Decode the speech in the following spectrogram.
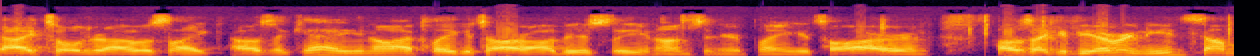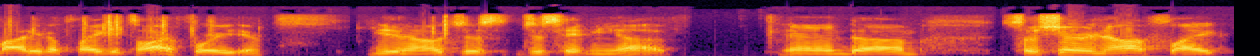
I told her I was like I was like, yeah, you know, I play guitar, obviously, you know, I'm sitting here playing guitar, and I was like, if you ever need somebody to play guitar for you, you know, just just hit me up, and um, so sure enough, like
